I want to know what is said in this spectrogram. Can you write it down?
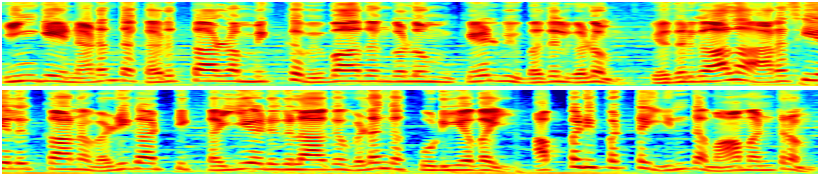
இங்கே நடந்த கருத்தாழம் மிக்க விவாதங்களும் கேள்வி பதில்களும் எதிர்கால அரசியலுக்கான வழிகாட்டி கையேடுகளாக விளங்கக்கூடியவை. அப்படிப்பட்ட இந்த மாமன்றம்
